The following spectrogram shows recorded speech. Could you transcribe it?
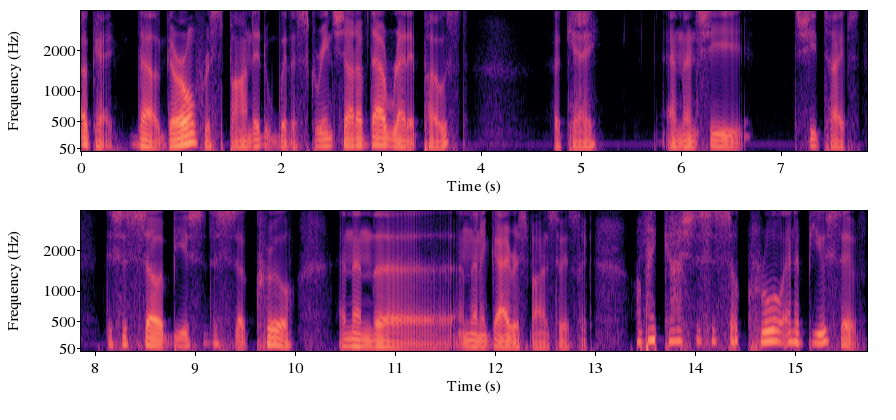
okay, the girl responded with a screenshot of that Reddit post. Okay, and then she she types, "This is so abusive. This is so cruel." And then the and then a guy responds to it. It's like, "Oh my gosh, this is so cruel and abusive.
